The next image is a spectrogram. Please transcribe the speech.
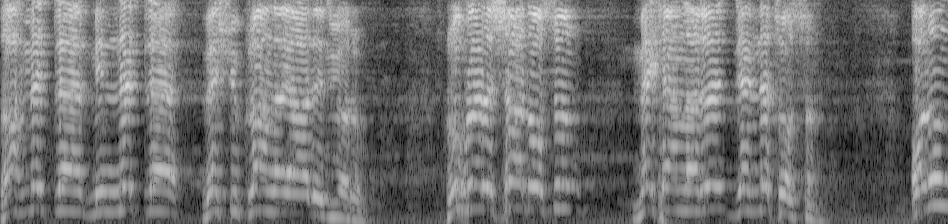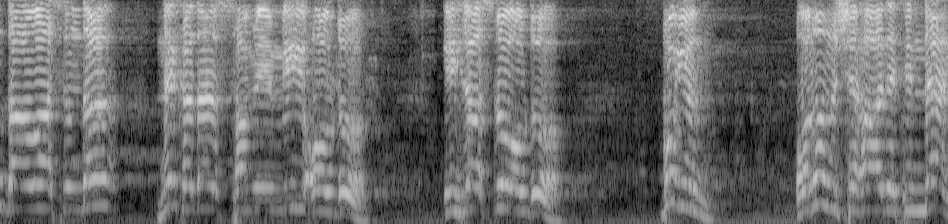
rahmetle, minnetle ve şükranla yad ediyorum. Ruhları şad olsun, mekanları cennet olsun. Onun davasında ne kadar samimi olduğu, ihlaslı olduğu, bugün onun şehadetinden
